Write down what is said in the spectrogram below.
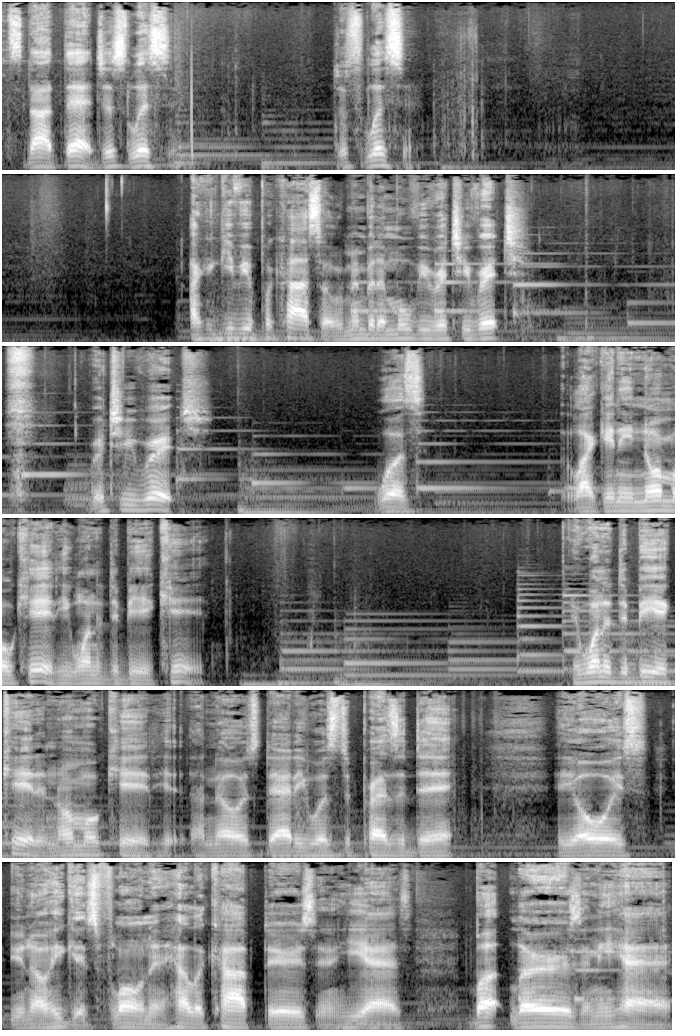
It's not that. Just listen. Just listen. I could give you a Picasso. Remember the movie Richie Rich? Richie Rich was like any normal kid. He wanted to be a kid. He wanted to be a kid, a normal kid. I know his daddy was the president. He always, you know, he gets flown in helicopters and he has butlers and he had,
